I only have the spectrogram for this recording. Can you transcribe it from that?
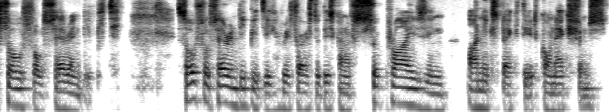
social serendipity. Social serendipity refers to this kind of surprising, unexpected connections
